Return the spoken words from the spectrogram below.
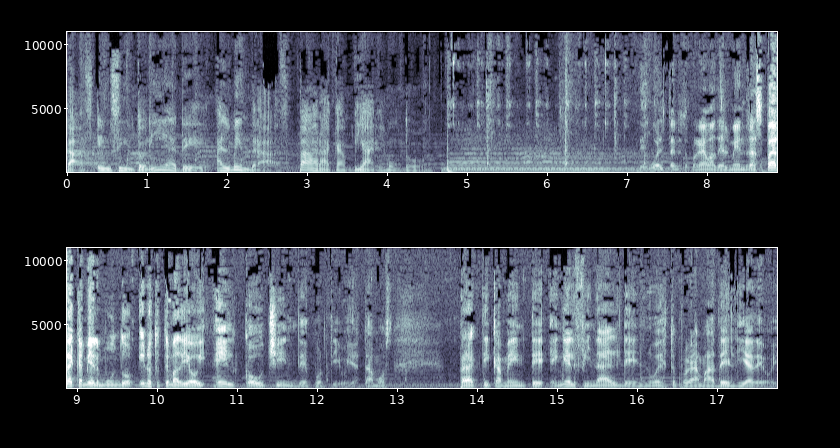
Estás en sintonía de Almendras para cambiar el mundo. De vuelta a nuestro programa de Almendras para cambiar el mundo y nuestro tema de hoy, el coaching deportivo. Ya estamos prácticamente en el final de nuestro programa del día de hoy.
